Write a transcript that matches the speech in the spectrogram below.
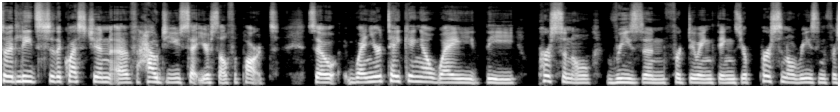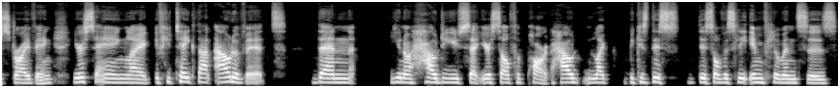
so it leads to the question of how do you set yourself apart? So when you're taking away the personal reason for doing things your personal reason for striving you're saying like if you take that out of it then you know how do you set yourself apart? How like because this this obviously influences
